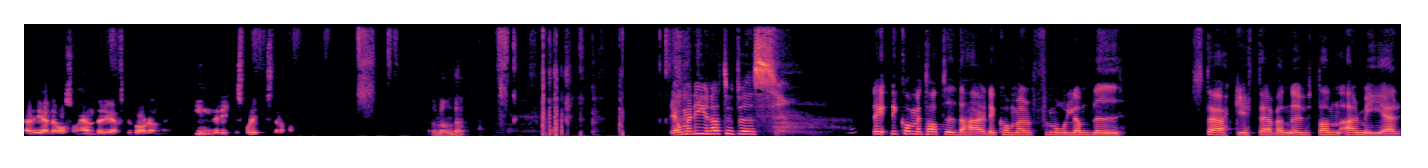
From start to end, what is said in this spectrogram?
när det gäller vad som händer i efterbörden, inrikespolitiskt i alla fall. Amanda? Jo, men det är ju naturligtvis... Det, det kommer ta tid det här. Det kommer förmodligen bli stökigt även utan arméer.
